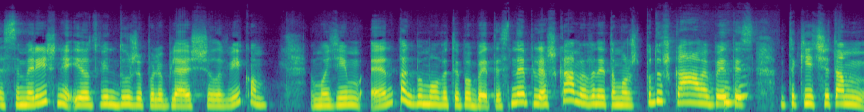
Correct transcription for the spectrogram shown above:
е, семирічний, і от він дуже полюбляє з чоловіком моїм, е, ну так би мовити, побитись. Не пляшками, вони там можуть подушками битись, такі чи там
